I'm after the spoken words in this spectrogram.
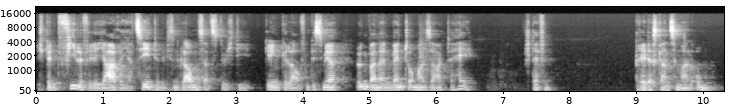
ich bin viele, viele Jahre, Jahrzehnte mit diesem Glaubenssatz durch die Gegend gelaufen, bis mir irgendwann ein Mentor mal sagte, hey, Steffen, dreh das Ganze mal um.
